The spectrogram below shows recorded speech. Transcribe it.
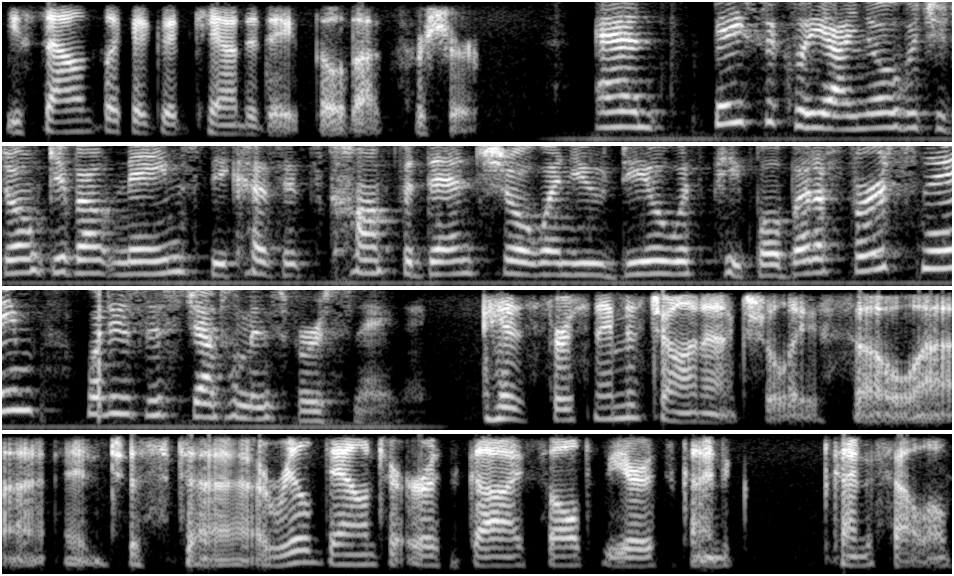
he sounds like a good candidate, though, that's for sure. And basically, I know that you don't give out names because it's confidential when you deal with people, but a first name, what is this gentleman's first name? His first name is John, actually. So uh, just uh, a real down to earth guy, salt of the earth kind of kind of fellow.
